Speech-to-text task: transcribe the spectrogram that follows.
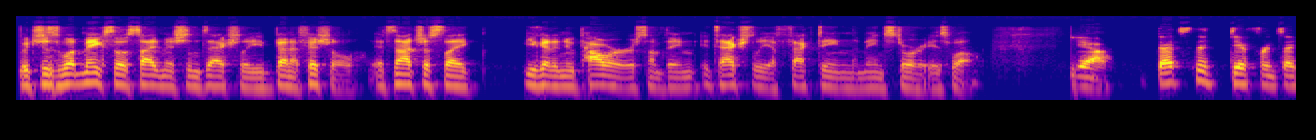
which is what makes those side missions actually beneficial. It's not just like you get a new power or something it's actually affecting the main story as well Yeah, that's the difference I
